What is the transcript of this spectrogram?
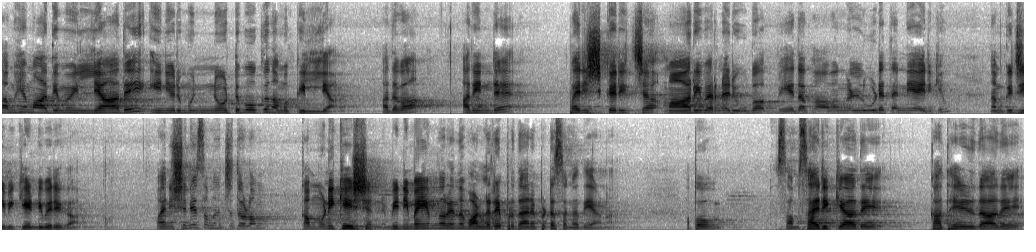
സാമൂഹ്യ മാധ്യമം ഇല്ലാതെ ഇനിയൊരു മുന്നോട്ട് പോക്ക് നമുക്കില്ല. അഥവാ അതിന്റെ പരിഷ്കരിച്ച മാറി വരുന്ന രൂപ ഭേദഭാവങ്ങളിലൂടെ തന്നെയായിരിക്കും നമുക്ക് ജീവിക്കേണ്ടി വരിക. മനുഷ്യനെ സംബന്ധിച്ചിടത്തോളം കമ്മ്യൂണിക്കേഷൻ വിനിമയം എന്ന് പറയുന്നത് വളരെ പ്രധാനപ്പെട്ട സംഗതിയാണ്. അപ്പോൾ സംസാരിക്കാതെ കഥ എഴുതാതെ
